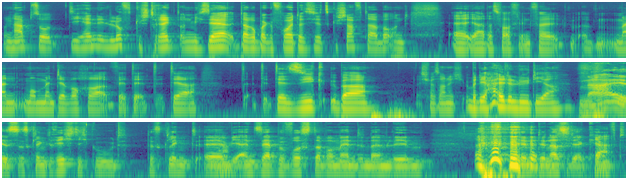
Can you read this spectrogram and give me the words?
und habe so die Hände in die Luft gestreckt und mich sehr darüber gefreut, dass ich es jetzt geschafft habe. Und äh, ja, das war auf jeden Fall äh, mein Moment der Woche, der, der, der Sieg über ich weiß auch nicht, über die Halde Lydia. Nice, das klingt richtig gut. Das klingt äh, ja. wie ein sehr bewusster Moment in deinem Leben. den, den hast du dir erkämpft.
